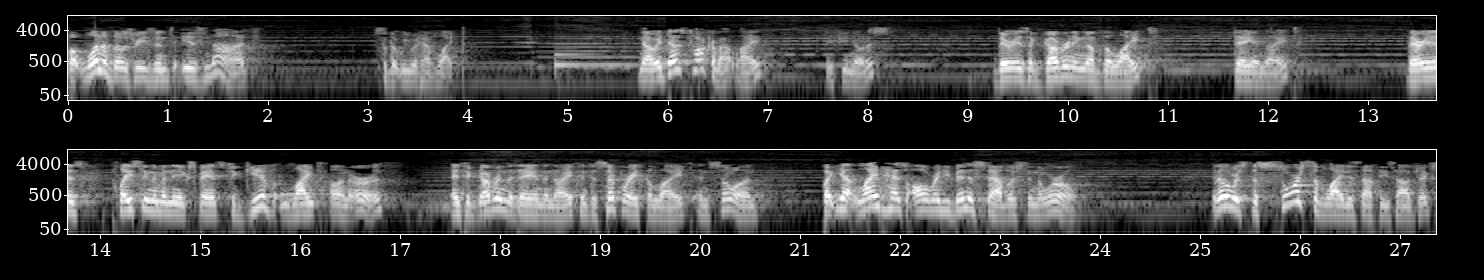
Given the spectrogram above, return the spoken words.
but one of those reasons is not so that we would have light. Now, it does talk about light, if you notice. There is a governing of the light, day and night. There is placing them in the expanse to give light on earth and to govern the day and the night and to separate the light and so on. But yet light has already been established in the world. In other words, the source of light is not these objects,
